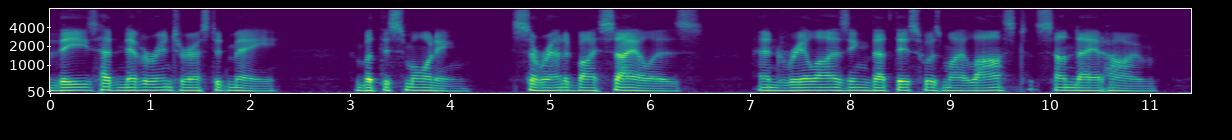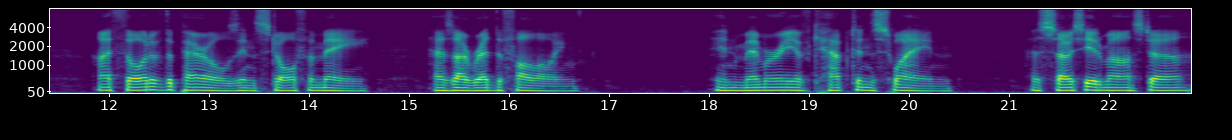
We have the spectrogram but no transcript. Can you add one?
These had never interested me, but this morning, surrounded by sailors, and realizing that this was my last Sunday at home, I thought of the perils in store for me as I read the following. In memory of Captain Swain, Associate Master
